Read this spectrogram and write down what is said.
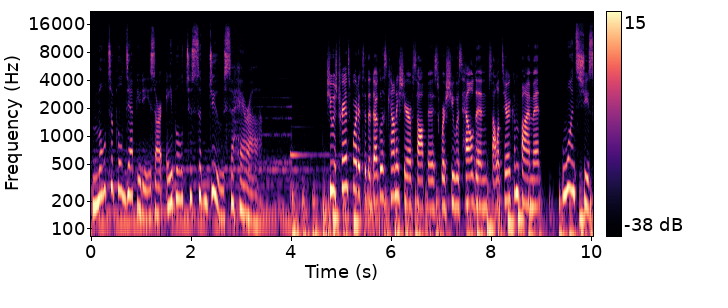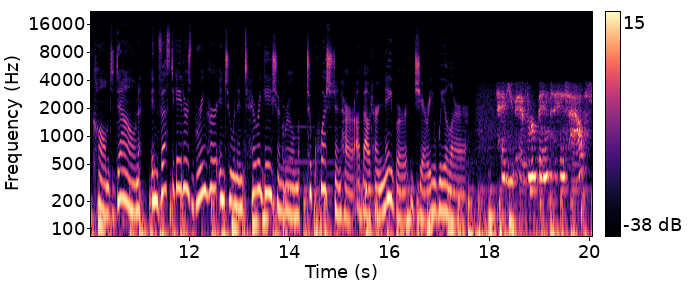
multiple deputies are able to subdue Sahara. She was transported to the Douglas County Sheriff's Office where she was held in solitary confinement. Once she's calmed down, investigators bring her into an interrogation room to question her about her neighbor, Jerry Wheeler. Have you ever been to his house?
